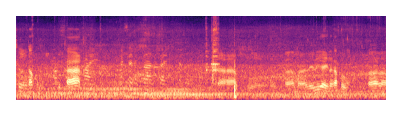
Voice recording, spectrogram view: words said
เชิญครับลูกค้าไข่ไม่ใส่น้ำตาลใส่ครับก็มาเรื่อยๆนะครับผมก็เรา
